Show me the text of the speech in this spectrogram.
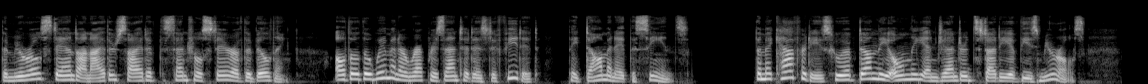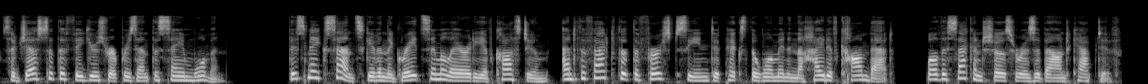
The murals stand on either side of the central stair of the building. Although the women are represented as defeated, they dominate the scenes. The McCaffertys, who have done the only engendered study of these murals, suggest that the figures represent the same woman. This makes sense given the great similarity of costume and the fact that the first scene depicts the woman in the height of combat, while the second shows her as a bound captive.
